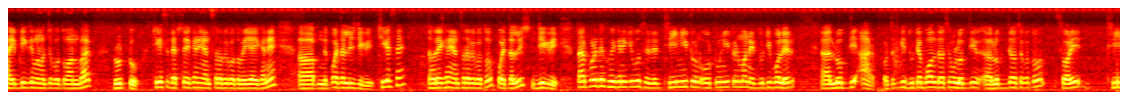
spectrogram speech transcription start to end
five degree মানে হচ্ছে কত ওয়ান ভাগ রুট টু ঠিক আছে? দ্যাটস এখানে অ্যান্সার হবে কত ভাইয়া? এখানে পঁয়তাল্লিশ ডিগ্রি ঠিক আছে? তাহলে এখানে অ্যান্সার হবে কত? পঁয়তাল্লিশ ডিগ্রি তারপরে দেখো, এখানে কি বলছে যে থ্রি নিউটন ও টু নিউটন মানে দুটি বলের লব্ধি আর অর্থাৎ কি দুটো বল দেওয়া আছে এবং লব্ধি লব্ধি দেওয়া আছে কত? সরি থ্রি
